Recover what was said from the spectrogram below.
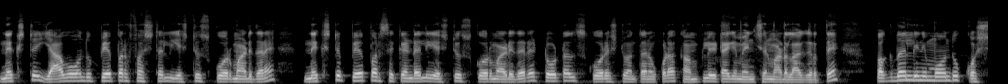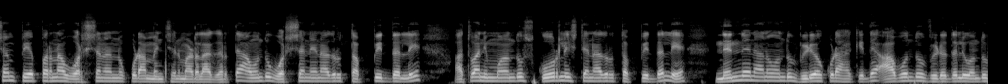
ನೆಕ್ಸ್ಟ್ ಯಾವ ಒಂದು ಪೇಪರ್ ಫಸ್ಟಲ್ಲಿ ಎಷ್ಟು ಸ್ಕೋರ್ ಮಾಡಿದ್ದಾರೆ, ನೆಕ್ಸ್ಟ್ ಪೇಪರ್ ಸೆಕೆಂಡಲ್ಲಿ ಎಷ್ಟು ಸ್ಕೋರ್ ಮಾಡಿದ್ದಾರೆ, ಟೋಟಲ್ ಸ್ಕೋರ್ ಎಷ್ಟು ಅಂತಲೂ ಕೂಡ ಕಂಪ್ಲೀಟಾಗಿ ಮೆನ್ಷನ್ ಮಾಡಲಾಗಿರುತ್ತೆ. ಪಕ್ಕದಲ್ಲಿ ನಿಮ್ಮ ಒಂದು ಕ್ವಶನ್ ಪೇಪರ್ನ ವರ್ಷನನ್ನು ಕೂಡ ಮೆನ್ಷನ್ ಮಾಡಲಾಗಿರುತ್ತೆ. ಆ ಒಂದು ವರ್ಷನ್ ಏನಾದರೂ ತಪ್ಪಿದ್ದಲ್ಲಿ ಅಥವಾ ನಿಮ್ಮ ಒಂದು ಸ್ಕೋರ್ ಲಿಸ್ಟ್ ಏನಾದರೂ ತಪ್ಪಿದ್ದಲ್ಲಿ ನಿನ್ನೆ ನಾನು ಒಂದು ವಿಡಿಯೋ ಕೂಡ ಹಾಕಿದ್ದೆ, ಆ ಒಂದು ವಿಡಿಯೋದಲ್ಲಿ ಒಂದು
